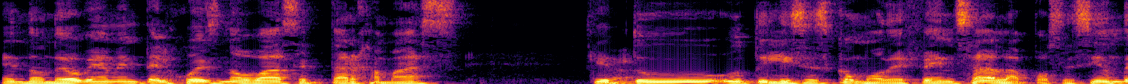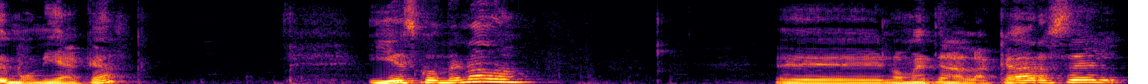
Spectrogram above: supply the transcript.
en donde obviamente el juez no va a aceptar jamás que tú utilices como defensa la posesión demoníaca. Y es condenado. Eh, lo meten a la cárcel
